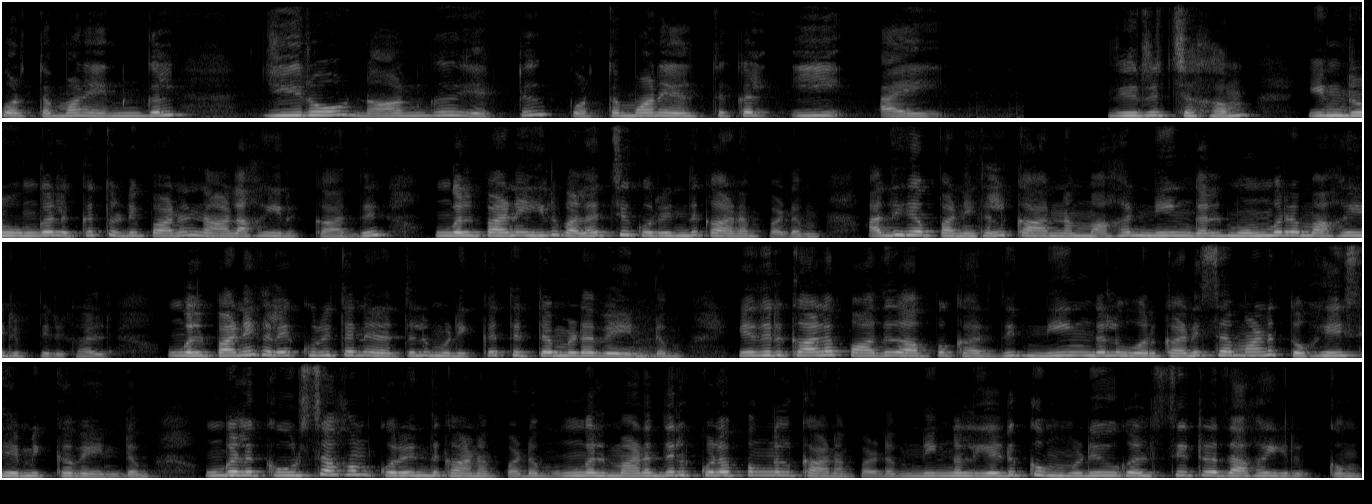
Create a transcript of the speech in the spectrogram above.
பொருத்தமான எண்கள் ஜீரோ நான்கு எட்டு. பொருத்தமான எழுத்துக்கள் e, இஐ விருச்சகம் இன்று உங்களுக்கு துடிப்பான நாளாக இருக்காது. உங்கள் பணியில் வளர்ச்சி குறைந்து காணப்படும். அதிக பணிகள் காரணமாக நீங்கள் மும்முரமாக இருப்பீர்கள். உங்கள் பணிகளை குறித்த நேரத்தில் முடிக்க திட்டமிட வேண்டும். எதிர்கால பாதுகாப்பு கருதி நீங்கள் ஒரு கணிசமான தொகையை சேமிக்க வேண்டும். உங்களுக்கு உற்சாகம் குறைந்து காணப்படும். உங்கள் மனதில் குழப்பங்கள் காணப்படும். நீங்கள் எடுக்கும் முடிவுகள் சீற்றதாக இருக்கும்.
